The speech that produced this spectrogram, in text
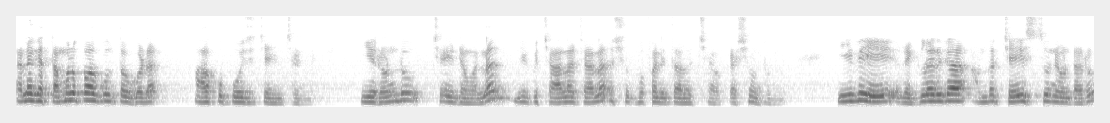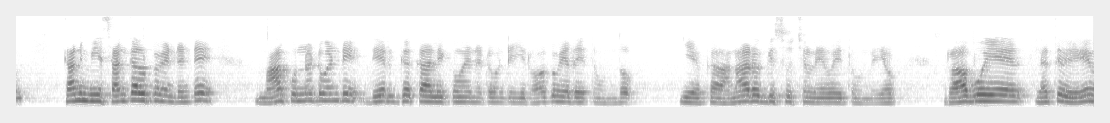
అలాగే తమలపాకులతో కూడా ఆకు పూజ చేయించండి. ఈ రెండు చేయడం వల్ల మీకు చాలా చాలా శుభ ఫలితాలు వచ్చే అవకాశం ఉంటుంది. ఇవి రెగ్యులర్గా అందరు చేయిస్తూనే ఉంటారు. కానీ మీ సంకల్పం ఏంటంటే మాకున్నటువంటి దీర్ఘకాలికమైనటువంటి ఈ రోగం ఏదైతే ఉందో ఈ యొక్క అనారోగ్య సూచనలు ఏవైతే ఉన్నాయో రాబోయే లేకపోతే ఏం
